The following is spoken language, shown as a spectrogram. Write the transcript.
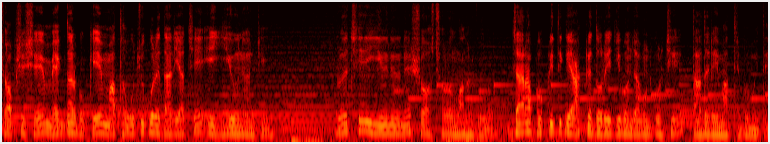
সবশেষে মেঘনার বুকে মাথা উঁচু করে দাঁড়িয়ে আছে এই ইউনিয়নটি। রয়েছে এই ইউনিয়নের সহজ সরল মানুষগুলো, যারা প্রকৃতিকে আঁকড়ে ধরে জীবনযাপন করছে তাদের এই মাতৃভূমিতে।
